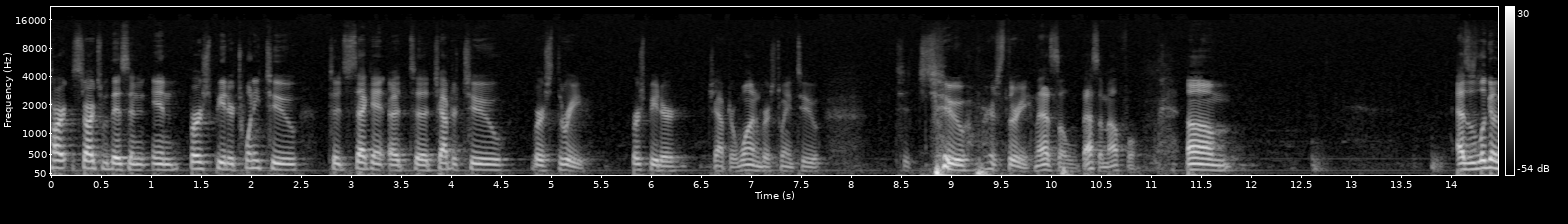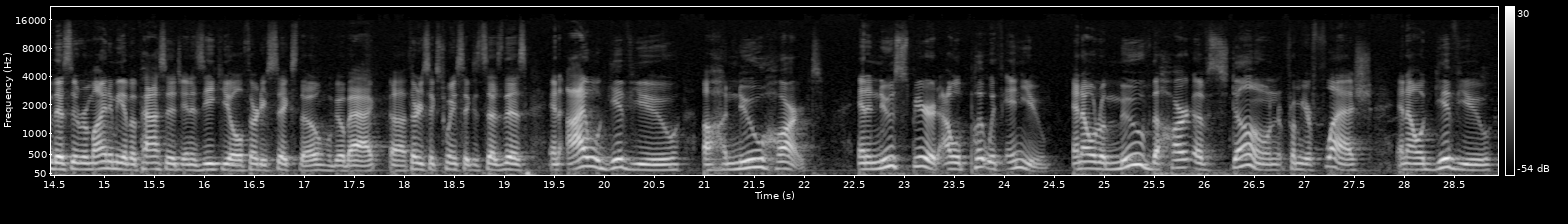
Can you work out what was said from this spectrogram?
tar- starts with this in, in 1 Peter 22 to, second, uh, to chapter 2, verse 3. 1 Peter chapter 1, verse 22 to 2, verse 3. That's a, that's a mouthful. Um, as I was looking at this, it reminded me of a passage in Ezekiel 36, though. We'll go back. Uh, 36, 26. It says this And I will give you a new heart, and a new spirit I will put within you. And I will remove the heart of stone from your flesh, and I will give you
